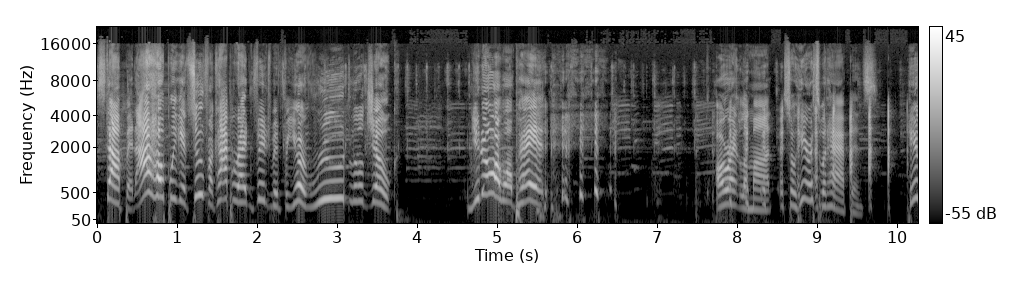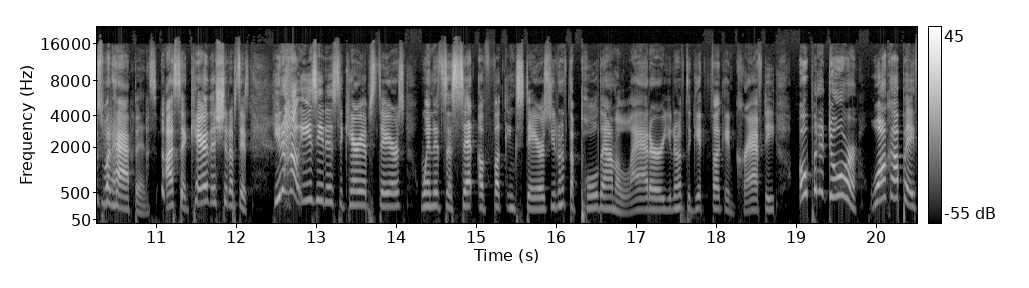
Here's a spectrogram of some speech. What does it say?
stop it. I hope we get sued for copyright infringement for your rude little joke. You know I won't pay it. All right, Lamont. So here's what happens. Here's what happens. I said, carry this shit upstairs. You know how easy it is to carry upstairs when it's a set of fucking stairs? You don't have to pull down a ladder. You don't have to get fucking crafty. Open a door. Walk up a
